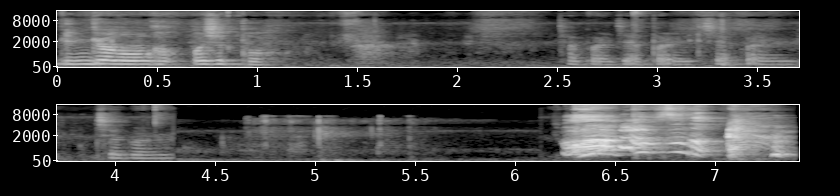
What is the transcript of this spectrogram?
민규 너무 갖고 싶어. 제발 제발 제발 제발. 와 깜짝아.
